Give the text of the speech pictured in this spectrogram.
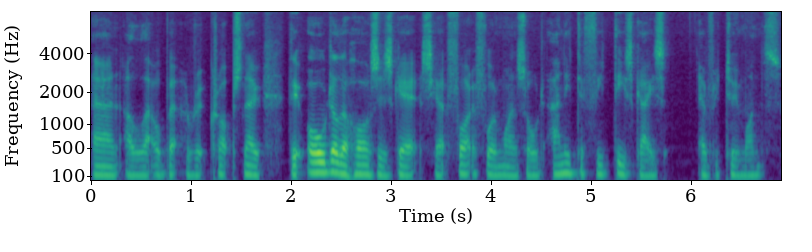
and a little bit of root crops. Now, the older the horses get, see at 44 months old, I need to feed these guys every two months.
